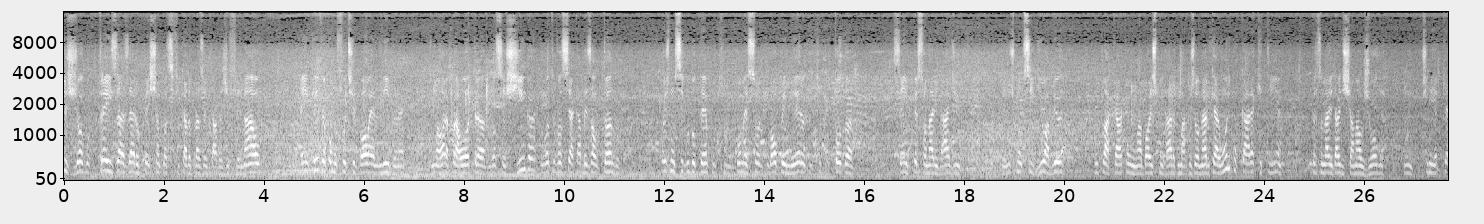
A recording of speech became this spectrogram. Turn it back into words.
Galera, fim de jogo 3 a 0 Peixão classificado para as oitavas de final. É incrível como o futebol é livre, né? De uma hora para outra você xinga, do outro você acaba exaltando. Depois num segundo tempo que começou igual o primeiro, que tipo toda sem personalidade, a gente conseguiu abrir o placar com a bola espirrada com o Marcos Leonardo, que era o único cara que tinha personalidade de chamar o jogo. Um time que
